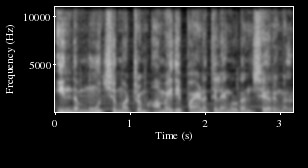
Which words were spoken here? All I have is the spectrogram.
இந்த மூச்சு மற்றும் அமைதி பயணத்தில் எங்களுடன் சேருங்கள்.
